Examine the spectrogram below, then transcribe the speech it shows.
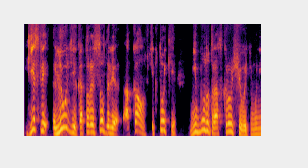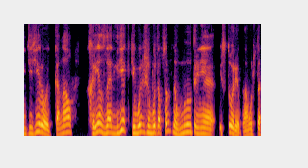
если люди, которые создали аккаунт в ТикТоке, не будут раскручивать и монетизировать канал хрен знает где, тем более, что будет абсолютно внутренняя история, потому что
